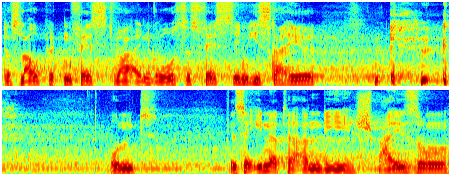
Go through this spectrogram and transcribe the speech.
Das Laubhüttenfest war ein großes Fest in Israel und es erinnerte an die Speisung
